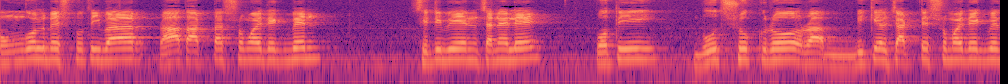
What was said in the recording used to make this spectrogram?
মঙ্গল বৃহস্পতিবার রাত আটটার সময় দেখবেন সিটিভিএন চ্যানেলে প্রতি বুধ, শুক্র বিকেল চারটের সময় দেখবেন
